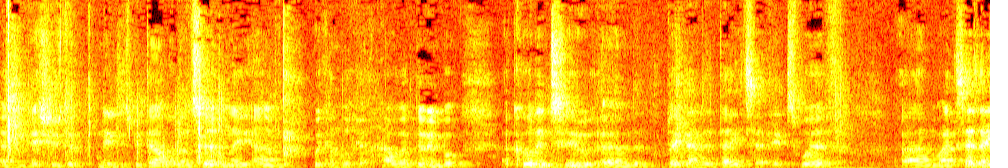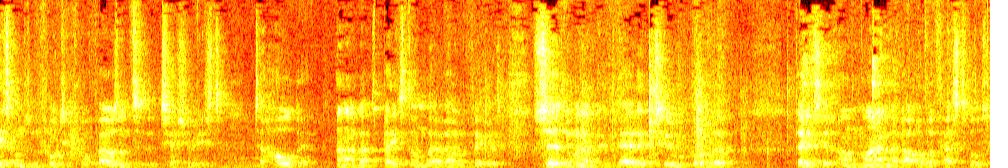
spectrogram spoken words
um, issues that needed to be dealt with and certainly um, we can look at how we're doing but according to um, the breakdown of the data it's worth um, well it says 844,000 to the Cheshire East to hold it and that's based on their own figures certainly when I've compared it to other data online about other festivals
